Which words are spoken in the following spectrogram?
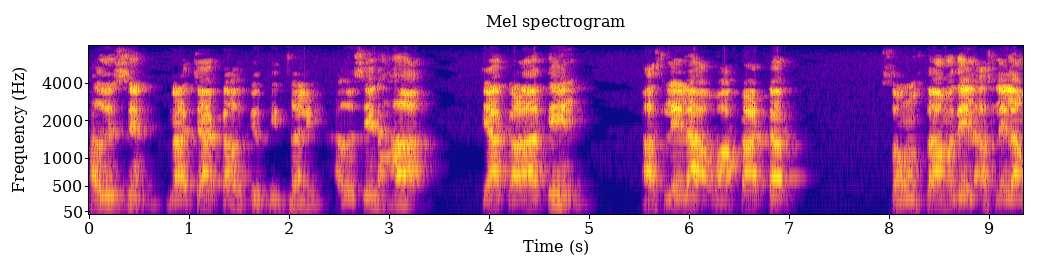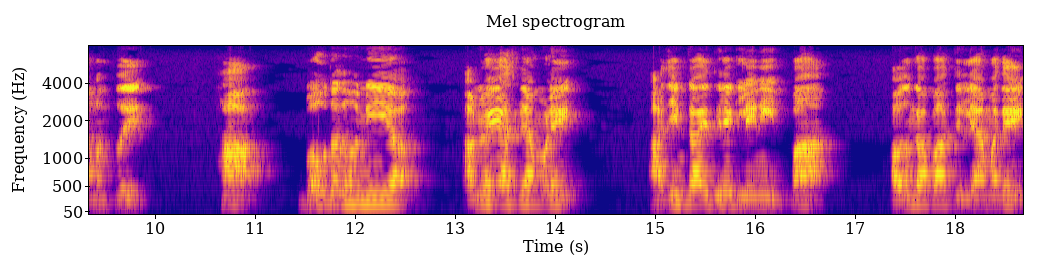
हरिसेनाच्या कारकिर्दीत झाले. हरिसेन हा त्या काळातील असलेला वाकाटक संस्थामधील असलेला मंत्री हा बौद्ध धर्मीय अन्वयी असल्यामुळे अजिंठा येथील एक लेणी पहा औरंगाबाद जिल्ह्यामध्ये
